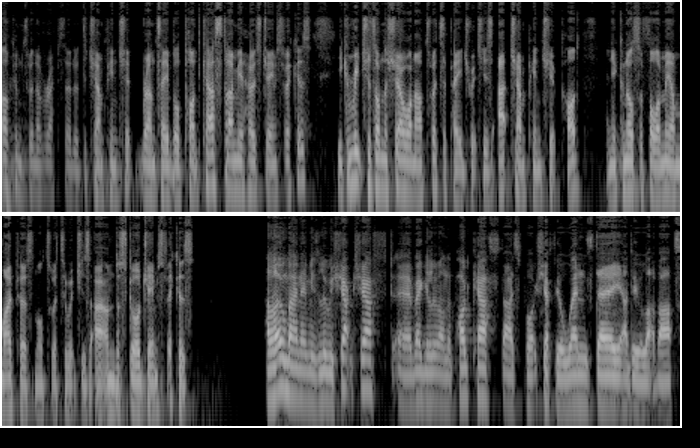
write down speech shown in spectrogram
Welcome to another episode of the Championship Roundtable podcast. I'm your host James Vickers. You can reach us on the show on our Twitter page, which is at Championship Pod, and you can also follow me on my personal Twitter, which is at underscore James Vickers. Hello, my name is Louis Shackshaft, uh, regular on the podcast. I support Sheffield Wednesday. I do a lot of art-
